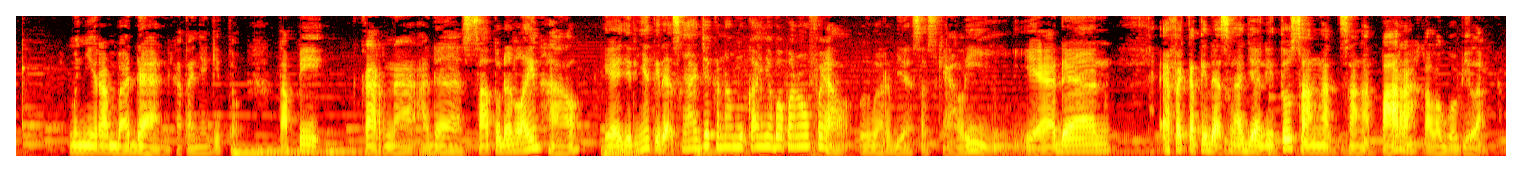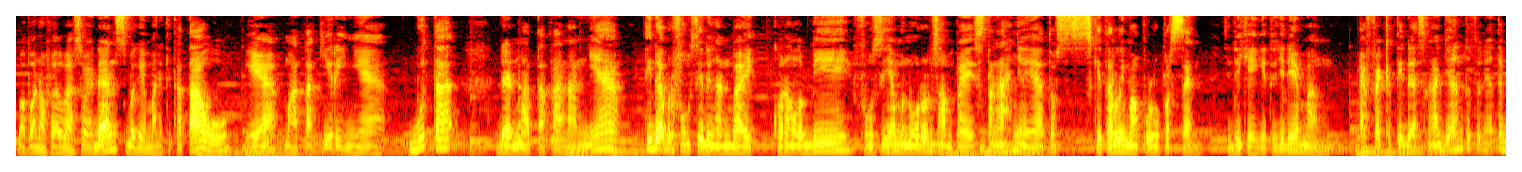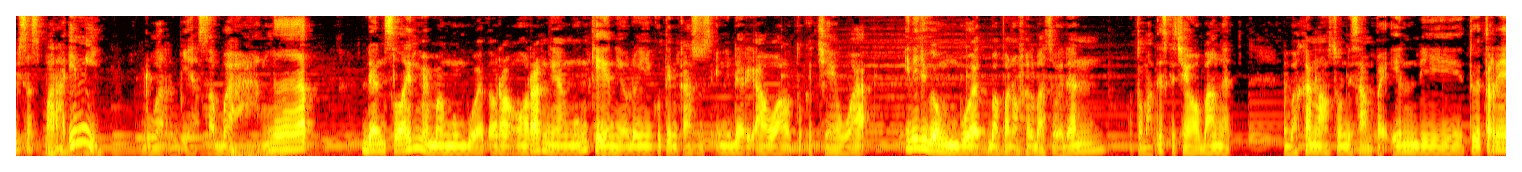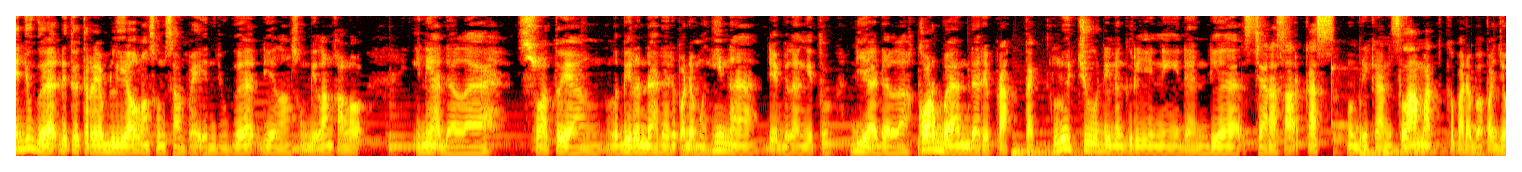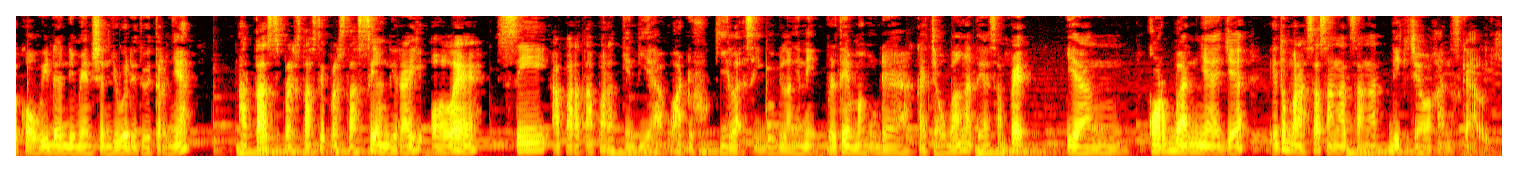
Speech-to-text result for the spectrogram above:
menyiram badan, katanya gitu. Tapi karena ada satu dan lain hal, ya jadinya tidak sengaja kena mukanya Bapak Novel. Luar biasa sekali, ya dan efek ketidaksengajaan itu sangat-sangat parah kalau gue bilang. Bapak Novel Baswedan sebagaimana kita tahu ya, mata kirinya buta dan mata kanannya tidak berfungsi dengan baik. Kurang lebih fungsinya menurun sampai setengahnya ya atau sekitar 50%. Jadi kayak gitu. Jadi emang efek ketidaksengajaan tuh ternyata bisa separah ini. Luar biasa banget. Dan selain memang membuat orang-orang yang mungkin ya udah ngikutin kasus ini dari awal tuh kecewa, ini juga membuat Bapak Novel Baswedan otomatis kecewa banget bahkan langsung disampaikan di twitternya juga di twitternya beliau langsung disampaikan juga dia langsung bilang kalau ini adalah sesuatu yang lebih rendah daripada menghina. Dia bilang gitu. Dia adalah korban dari praktek lucu di negeri ini dan dia secara sarkas memberikan selamat kepada Bapak Jokowi dan dimention juga di Twitternya atas prestasi-prestasi yang diraih oleh si aparat-aparatnya dia. Waduh, gila sih gue bilang ini. Berarti emang udah kacau banget ya sampai yang korbannya aja itu merasa sangat-sangat dikecewakan sekali.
